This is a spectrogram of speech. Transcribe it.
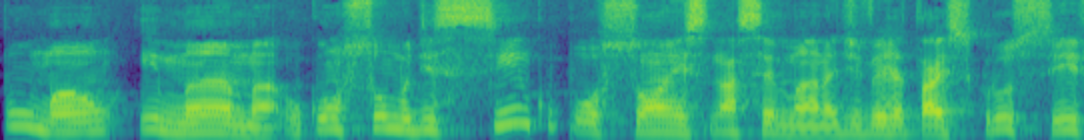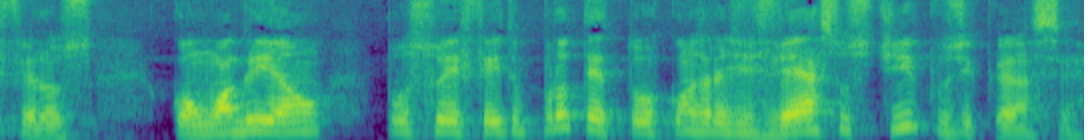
pulmão e mama. O consumo de 5 porções na semana de vegetais crucíferos, como o agrião, possui efeito protetor contra diversos tipos de câncer.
